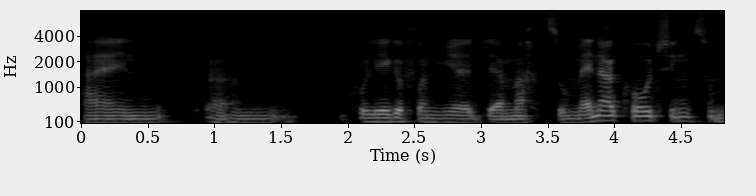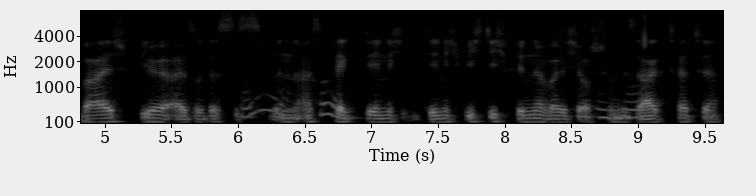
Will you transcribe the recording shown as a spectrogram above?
ein ähm, Kollege von mir, der macht so Männercoaching zum Beispiel. Also das ist oh, ein Aspekt, cool. den, ich, den ich wichtig finde, weil ich auch schon mhm. gesagt hatte,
